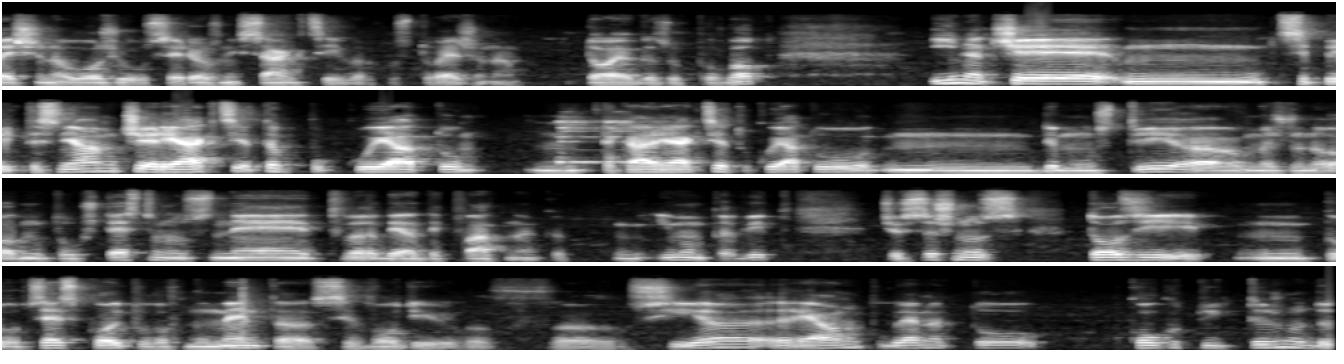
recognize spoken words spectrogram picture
беше наложило сериозни санкции върху строежа на този газопровод. Иначе се притеснявам, че реакцията, по която така реакцията, която демонстрира международната общественост, не е твърде адекватна. Имам предвид, че всъщност този процес, който в момента се води в Русия, реално погледнато, колкото и тъжно да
